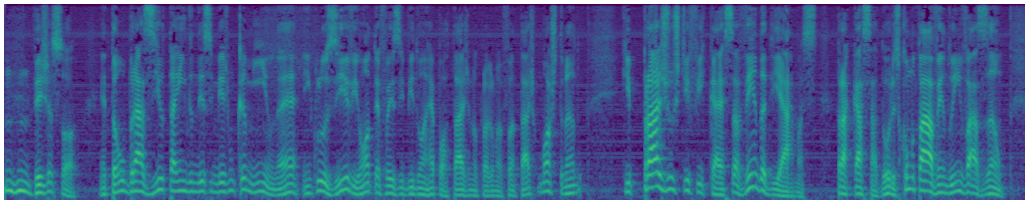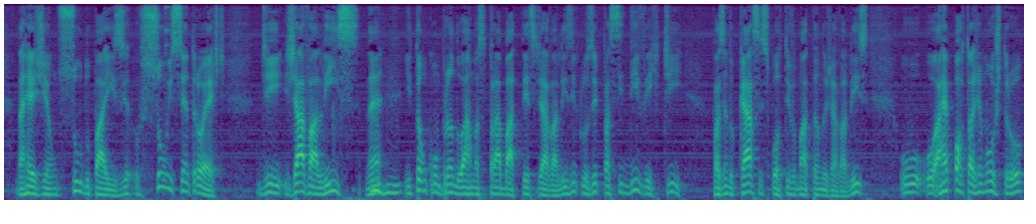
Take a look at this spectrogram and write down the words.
Uhum. Veja só. Então o Brasil está indo nesse mesmo caminho, né? Inclusive, ontem foi exibida uma reportagem no programa Fantástico mostrando que para justificar essa venda de armas para caçadores, como está havendo invasão na região sul do país, sul e centro-oeste, de javalis, né? Uhum. E estão comprando armas para abater esses javalis, inclusive para se divertir, fazendo caça esportiva matando javalis. O, o, a reportagem mostrou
